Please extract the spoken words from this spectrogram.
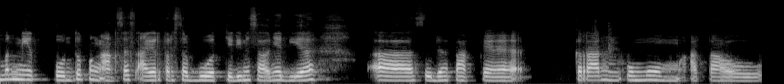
menit untuk mengakses air tersebut. Jadi misalnya dia uh, sudah pakai keran umum atau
